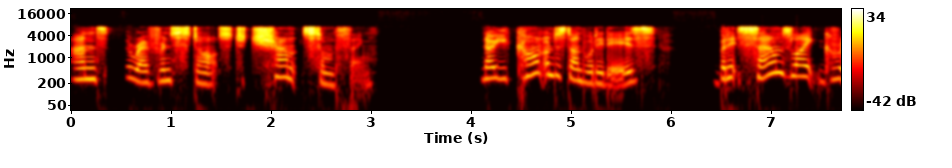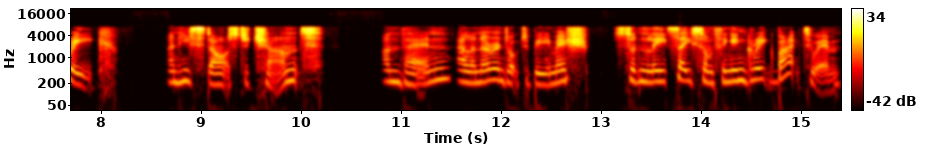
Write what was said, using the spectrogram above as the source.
And the Reverend starts to chant something. Now, you can't understand what it is, but it sounds like Greek, and he starts to chant. And then Eleanor and Dr. Beamish suddenly say something in Greek back to him.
